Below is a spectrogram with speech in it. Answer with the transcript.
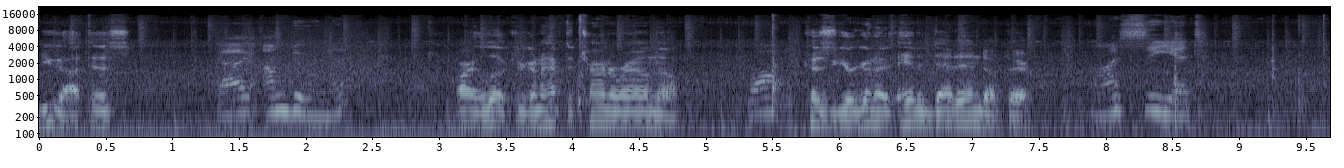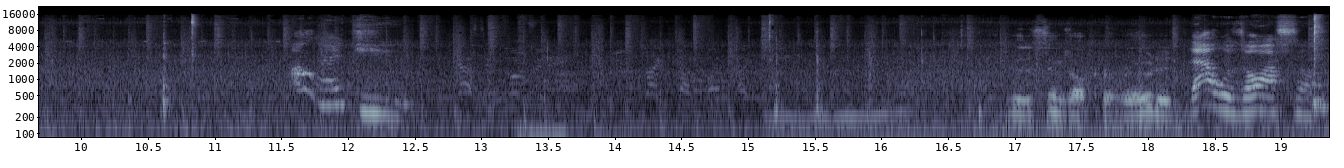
You got this. Yeah, I'm doing it. Alright, look, you're gonna have to turn around though. Why? Because you're gonna hit a dead end up there. Oh, I see it. I'll let you. Ooh, this thing's all corroded. That was awesome.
